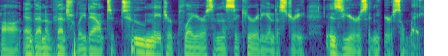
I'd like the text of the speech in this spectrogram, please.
Uh, and then eventually down to two major players in the security industry is years and years away.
